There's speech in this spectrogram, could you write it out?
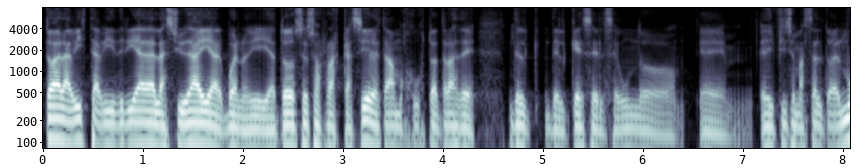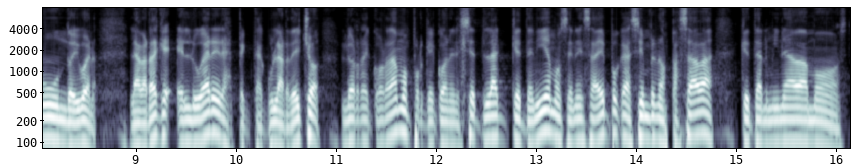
toda la vista vidriada a la ciudad y a, bueno, y a todos esos rascacielos. Estábamos justo atrás de, del, que es el segundo eh, edificio más alto del mundo. Y bueno, la verdad que el lugar era espectacular. De hecho, lo recordamos porque con el jet lag que teníamos en esa época siempre nos pasaba que terminábamos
